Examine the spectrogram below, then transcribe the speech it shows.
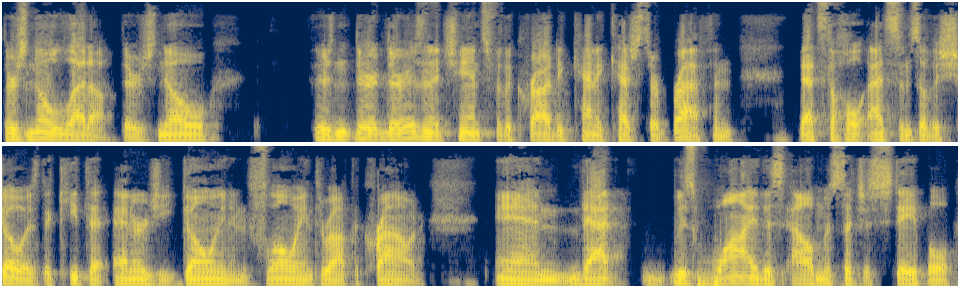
There's no let up. There's no, there's, there, there isn't a chance for the crowd to kind of catch their breath. And that's the whole essence of the show is to keep that energy going and flowing throughout the crowd. And that is why this album is such a staple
